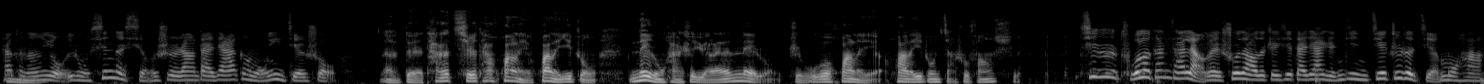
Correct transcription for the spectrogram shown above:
它可能有一种新的形式，让大家更容易接受。嗯，对，它其实它换了换了一种内容，还是原来的内容，只不过换了换了一种讲述方式。其实除了刚才两位说到的这些大家人尽皆知的节目哈，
